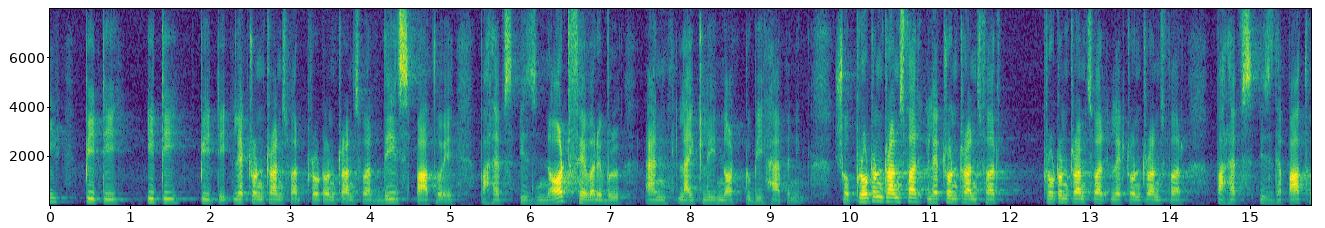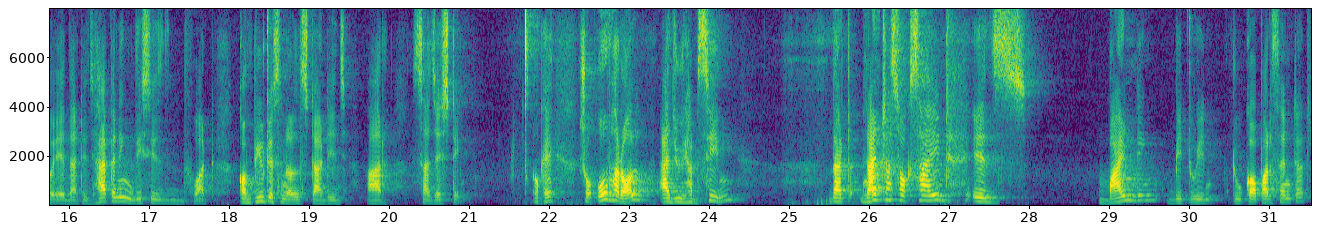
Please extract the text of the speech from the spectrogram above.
PT, ET, PT electron transfer, proton transfer these pathway perhaps is not favorable and likely not to be happening. So, proton transfer, electron transfer, proton transfer, electron transfer perhaps is the pathway that is happening this is what computational studies are suggesting. Okay. So, overall as you have seen that nitrous oxide is binding between two copper center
